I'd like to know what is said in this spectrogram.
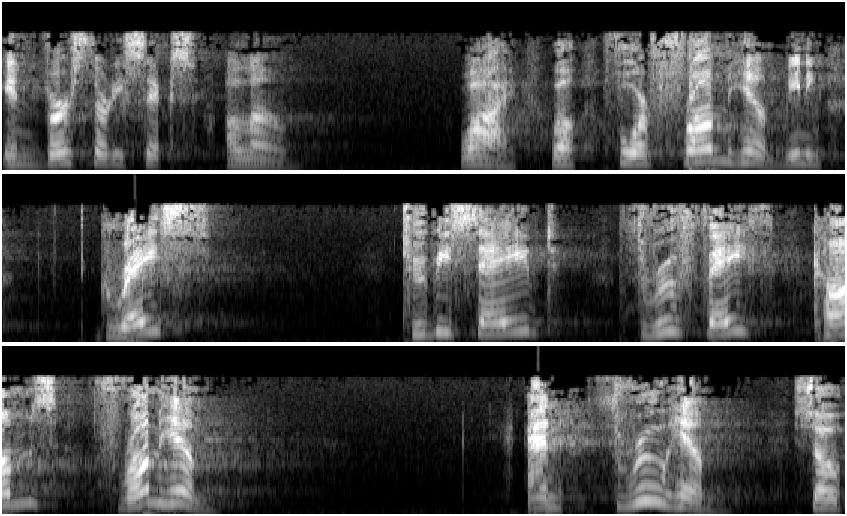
in verse 36 alone. Why? Well, for from him, meaning grace to be saved through faith comes from him. And through him so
